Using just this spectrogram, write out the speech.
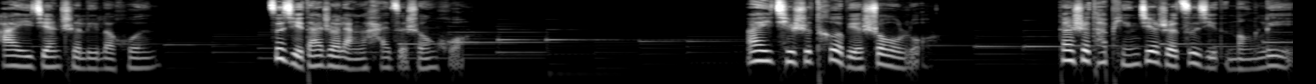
阿姨坚持离了婚，自己带着两个孩子生活。阿姨其实特别瘦弱，但是她凭借着自己的能力，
